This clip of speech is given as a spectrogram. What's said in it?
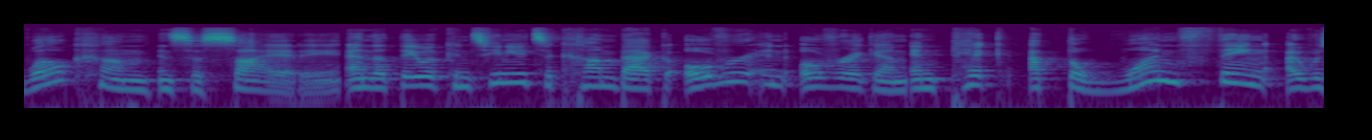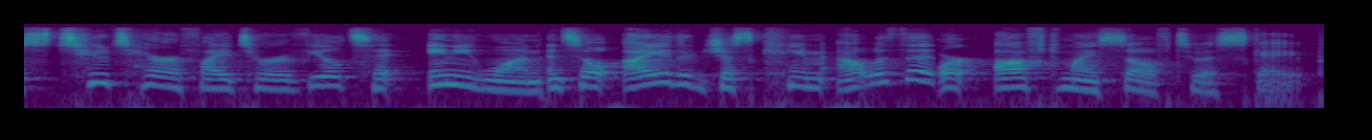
welcome in society, and that they would continue to come back over and over again and pick at the one thing I was too terrified to reveal to anyone until I either just came out with it or offed myself to escape.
